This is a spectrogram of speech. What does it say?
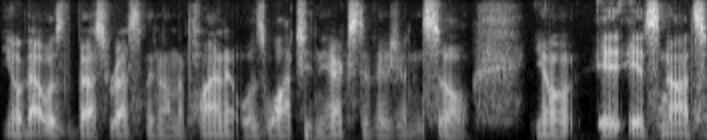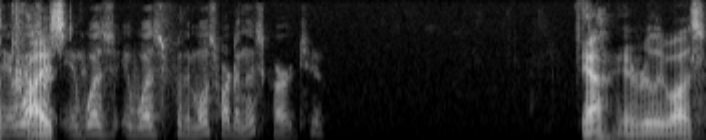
You know, that was the best wrestling on the planet was watching the X division. So, you know, it, it's Well, not surprising. it was it was it was for the most part on this card too. Yeah, it really was.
